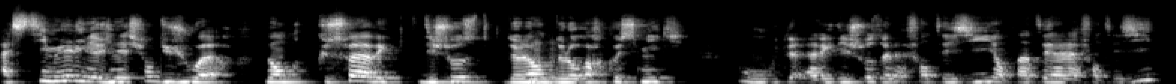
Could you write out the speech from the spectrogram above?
à stimuler l'imagination du joueur. Donc, que ce soit avec des choses de l'ordre de l'horreur cosmique, ou avec des choses de la fantaisie, empruntées à la fantaisie,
